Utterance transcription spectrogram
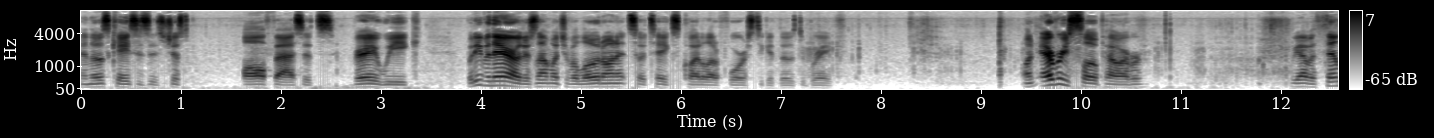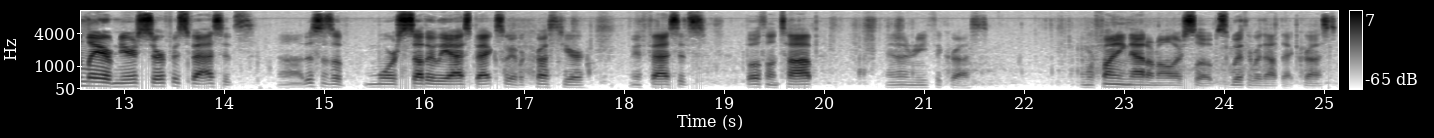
In those cases, it's just all facets, very weak. But even there, there's not much of a load on it, so it takes quite a lot of force to get those to break. On every slope, however, we have a thin layer of near surface facets. Uh, this is a more southerly aspect, so we have a crust here. We have facets both on top and underneath the crust. We're finding that on all our slopes, with or without that crust.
